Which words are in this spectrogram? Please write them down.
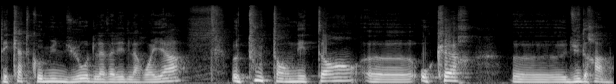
des quatre communes du haut de la vallée de la Roya, euh, tout en étant euh, au cœur du drame.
